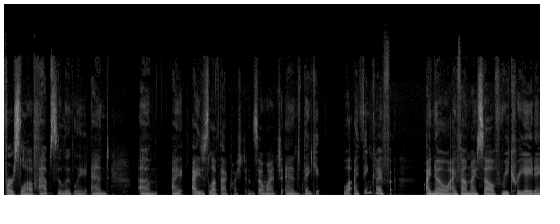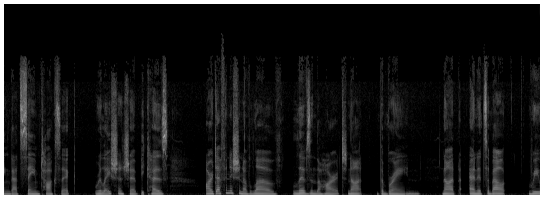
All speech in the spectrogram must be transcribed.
first love. Absolutely. And um, I I just love that question so much. And thank you. Well, I think I've I know I found myself recreating that same toxic relationship because our definition of love lives in the heart, not the brain. Not and it's about re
